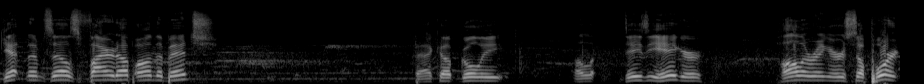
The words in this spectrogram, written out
get themselves fired up on the bench. Backup goalie Daisy Hager hollering her support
